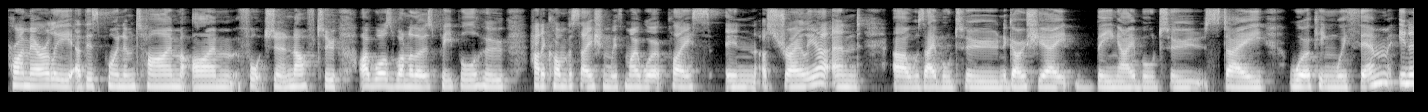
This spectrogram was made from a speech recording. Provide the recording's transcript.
primarily at this point in time, I'm fortunate enough to, I was one of those people who had a conversation with my workplace in Australia and uh, was able to negotiate being able to stay working with them in a,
